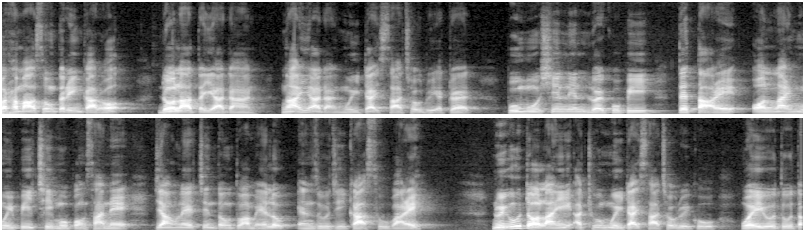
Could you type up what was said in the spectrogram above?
ပထမဆုံးသတင်းကတော့ဒေါ်လာ100တန်900တန်ငွေတိုက်စာချုပ်တွေအတွက်ဘူမိုရှင်းလင်းလွယ်ကူပြီးတက်တာတဲ့ online ငွေပေးချေမှုပုံစံနဲ့ပြောင်းလဲကျင့်သုံးသွားမယ်လို့ NZG ကဆိုပါတယ်။ နွေဦးဒေါ်လာရင်အထူးငွေတိုက်စာချုပ်တွေကိုဝယ်ယူသူတ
